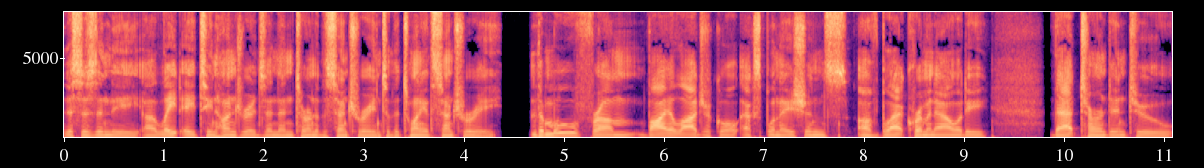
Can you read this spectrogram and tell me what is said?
this is in the uh, late 1800s and then turn of the century into the 20th century. The move from biological explanations of black criminality that turned into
